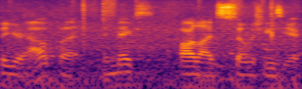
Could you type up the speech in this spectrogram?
figure out, but it makes our lives so much easier.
